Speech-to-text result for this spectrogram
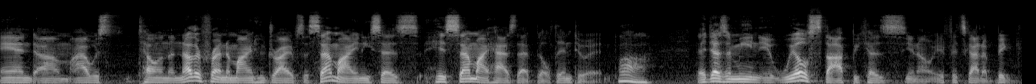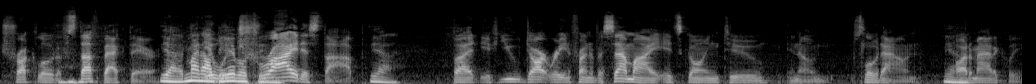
And um, I was telling another friend of mine who drives a semi, and he says his semi has that built into it. Wow. That doesn't mean it will stop because you know if it's got a big truckload of stuff back there, Yeah, it might not it be able to. try to stop. Yeah. But if you dart right in front of a semi, it's going to, you know, slow down Yeah. automatically.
